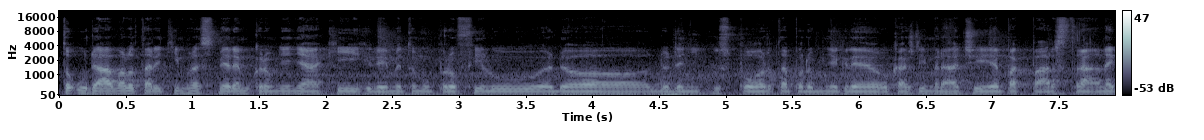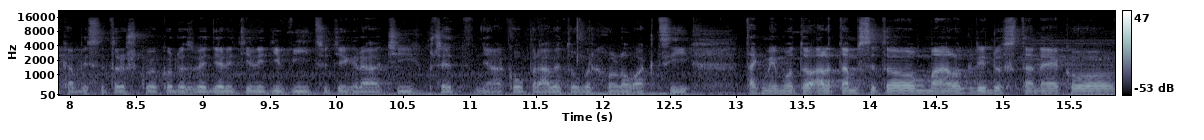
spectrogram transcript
to udávalo tady tímhle směrem, kromě nějakých, dejme tomu, profilů do, do deníku sport a podobně, kde o každém hráči je pak pár stránek, aby se trošku jako dozvěděli ti lidi víc o těch hráčích před nějakou právě tou vrcholnou akcí, tak mimo to, ale tam se to málo kdy dostane jako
